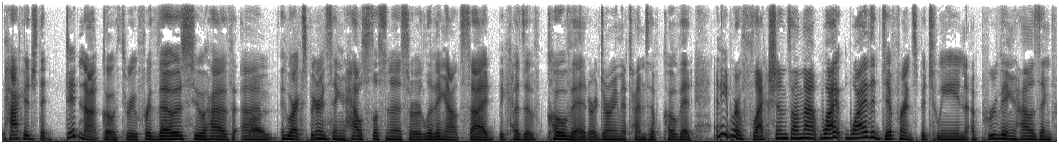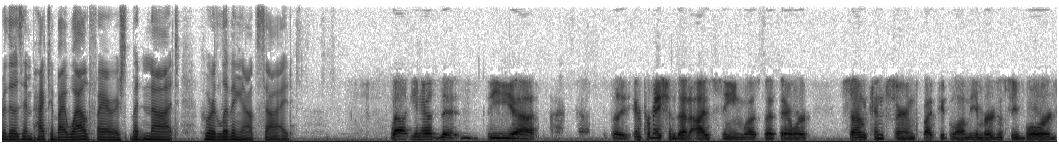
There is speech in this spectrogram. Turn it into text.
package that did not go through for those who have um, right. who are experiencing houselessness or living outside because of COVID or during the times of COVID. Any reflections on that? Why why the difference between approving housing for those impacted by wildfires but not who are living outside? Well, you know the the uh, the information that I've seen was that there were some concerns by people on the emergency board,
